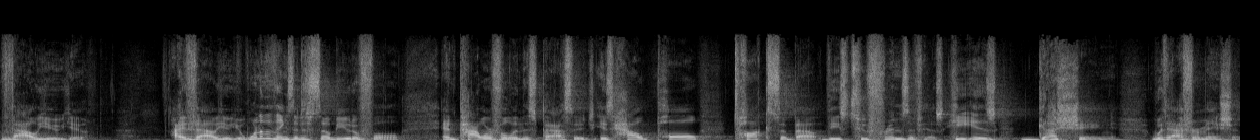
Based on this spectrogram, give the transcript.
value you. I value you. One of the things that is so beautiful and powerful in this passage is how Paul talks about these two friends of his. He is gushing with affirmation.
